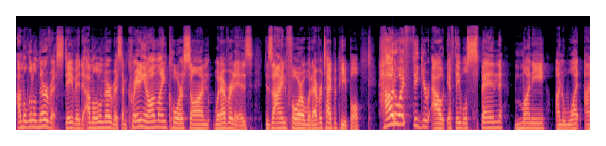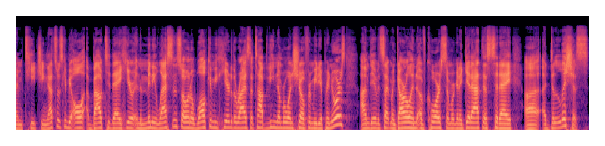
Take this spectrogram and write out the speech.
I'm a little nervous. David, I'm a little nervous. I'm creating an online course on whatever it is, designed for whatever type of people. How do I figure out if they will spend money on what I'm teaching. That's what it's going to be all about today here in the mini lesson. So I want to welcome you here to the Rise to the Top, the number one show for mediapreneurs. I'm David Siteman Garland, of course, and we're going to get at this today. Uh, a delicious,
